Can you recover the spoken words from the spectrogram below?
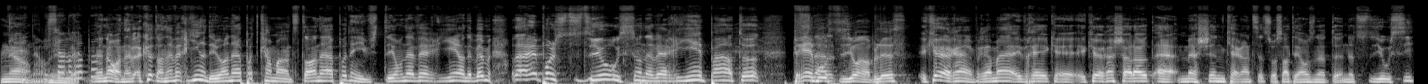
Non. non. Il sonnera pas. Mais non, on avait, écoute, on avait rien au début. On n'avait pas de commanditaire, on n'avait pas d'invité, on n'avait rien. On avait, on avait même pas le studio ici, on n'avait rien, pas en tout. Très beau studio en plus. Écœurant, vraiment, vrai, écœur- écœurant. Shout out à Machine 4771, notre, notre studio aussi.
